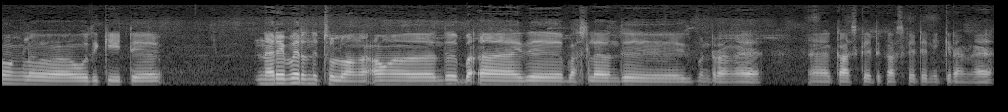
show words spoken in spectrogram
அவங்கள ஒதுக்கிட்டு நிறைய பேர் இருந்துட்டு சொல்லுவாங்க. அவங்க வந்து ப- இது பஸ்ஸில் வந்து இது பண்ணுறாங்க காசு கேட்டு காசு கேட்டு நிற்கிறாங்க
